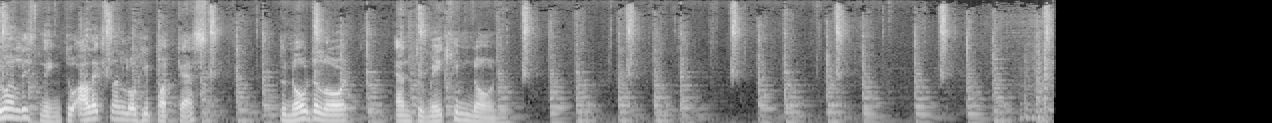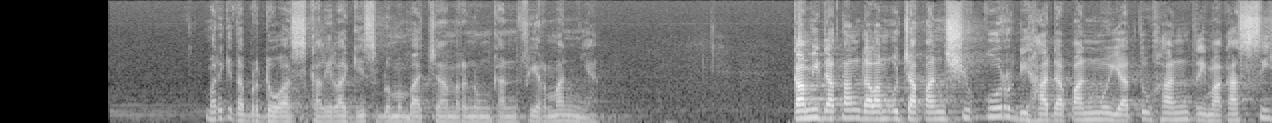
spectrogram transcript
You are listening to Alex Nanlohi Podcast To know the Lord and to make Him known Mari kita berdoa sekali lagi sebelum membaca merenungkan firman-Nya. Kami datang dalam ucapan syukur di hadapan-Mu ya Tuhan. Terima kasih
